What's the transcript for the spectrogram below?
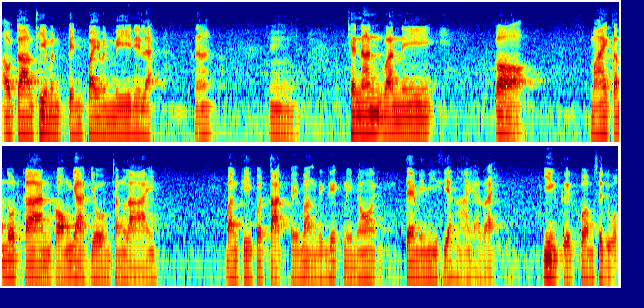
เอาตามที่มันเป็นไปมันมีนี่แหละ นะอืมฉะนั้นวันนี้ก็หมายกำหนดการของญาติโยมทั้งหลาย บางทีก็ตัดไปบ้างเล็กๆน้อยๆแต่ไม่มีเสียหายอะไร ยิ่งเกิดความสะดวก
